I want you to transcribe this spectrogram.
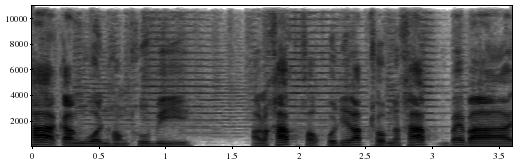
ท่ากังวลของ 2B เอาละครับ ขอบคุณที่รับชมนะครับ บ๊ายบาย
